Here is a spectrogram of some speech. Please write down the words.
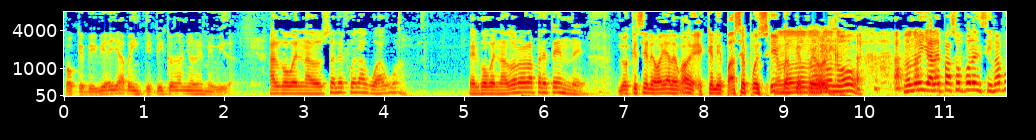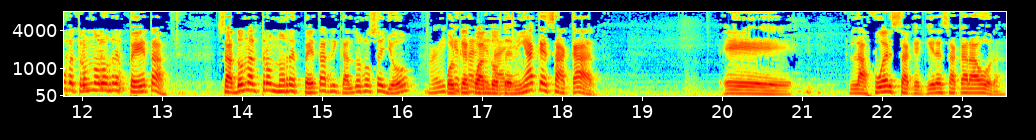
porque vivía ya veintipico de años de mi vida. Al gobernador se le fue la guagua. El gobernador ahora pretende. No es que se le vaya la guagua, es que le pase por encima. No, no, no, no, no, no, ya le pasó por encima porque Trump no lo respeta. O sea, Donald Trump no respeta a Ricardo Rosselló porque cuando tenía que sacar eh, la fuerza que quiere sacar ahora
